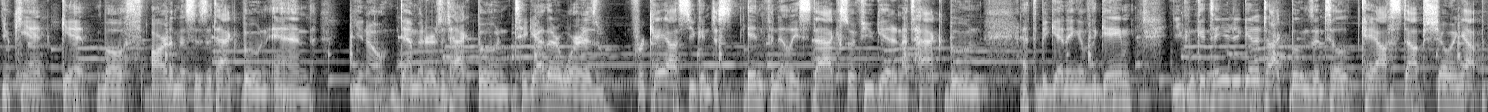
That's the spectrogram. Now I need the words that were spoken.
you can't get both Artemis's attack boon and you know, Demeter's attack boon together, whereas for Chaos, you can just infinitely stack. So if you get an attack boon at the beginning of the game, you can continue to get attack boons until Chaos stops showing up.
